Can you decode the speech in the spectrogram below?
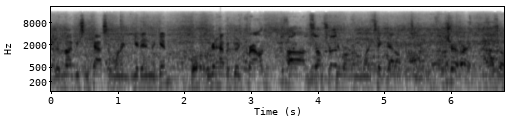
there might be some cats that want to get in again. We're going to have a good crowd. Um, so I'm sure people are going to want to take that opportunity. Sure. All right. So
